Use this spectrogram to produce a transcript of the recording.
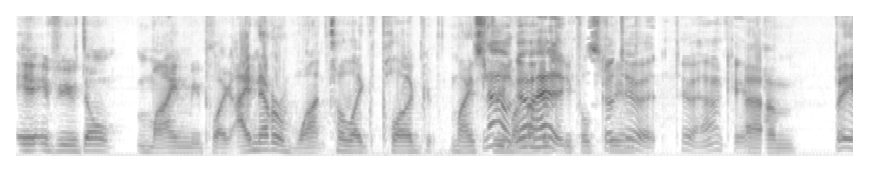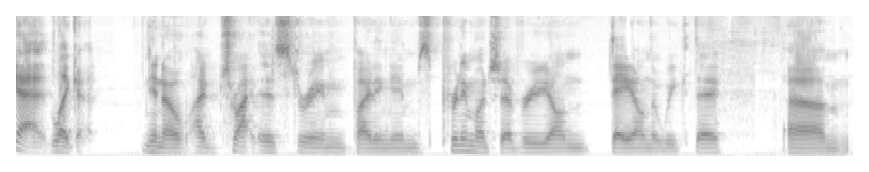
if you don't mind me plug, I never want to like plug my stream No, on go other ahead. people's Go stream. do it. Do it. I don't care. Um, but yeah, like you know, I try to stream fighting games pretty much every on day on the weekday, um,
